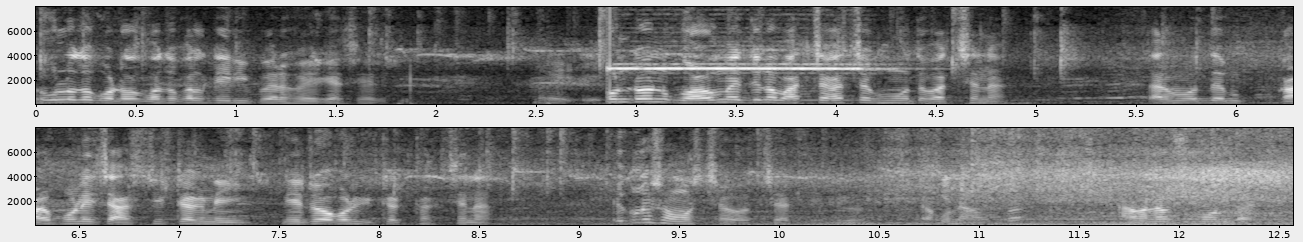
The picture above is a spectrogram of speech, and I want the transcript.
ওগুলো তো গত- গতকালকেই রিপেয়ার হয়ে গেছে আর কি। ফোন টোন গরমের জন্য বাচ্চা কাচ্চা ঘুমোতে পারছে না। তার মধ্যে কারও ফোনে চার্জ ঠিকঠাক নেই নেটওয়ার্কও ঠিকঠাক থাকছে না। এগুলো সমস্যা হচ্ছে আর কি। এখন আমার নাম সুমন দাস।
